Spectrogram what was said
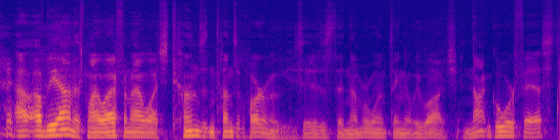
I'll, I'll be honest. My wife and I watch tons and tons of horror movies. It is the number one thing that we watch, and not gore fest,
